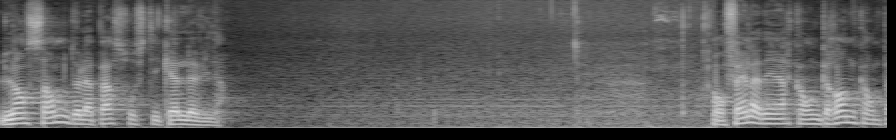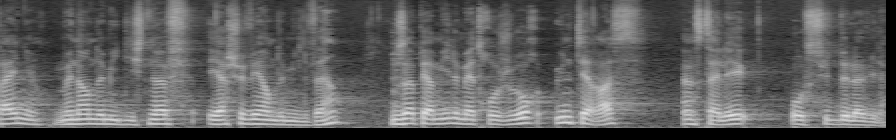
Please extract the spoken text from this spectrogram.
l'ensemble de la part rusticale de la villa. Enfin, la dernière grande campagne menée en 2019 et achevée en 2020 nous a permis de mettre au jour une terrasse installée au sud de la villa.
